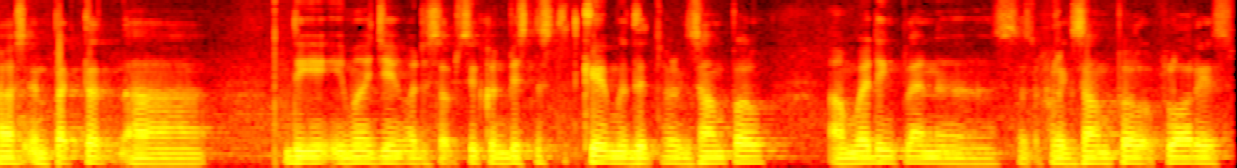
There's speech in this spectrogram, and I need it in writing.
has impacted uh, the emerging or the subsequent business that came with it. For example, um, wedding planners, for example, florists,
